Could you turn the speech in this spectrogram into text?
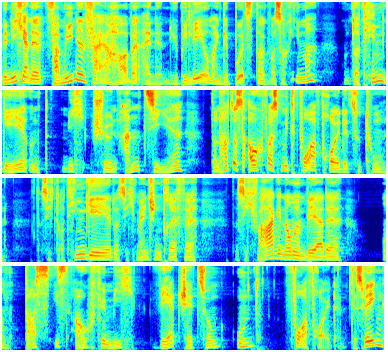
Wenn ich eine Familienfeier habe, einen Jubiläum, ein Geburtstag, was auch immer, und dorthin gehe und mich schön anziehe, dann hat das auch was mit Vorfreude zu tun. Dass ich dorthin gehe, dass ich Menschen treffe, dass ich wahrgenommen werde. Und das ist auch für mich Wertschätzung und Vorfreude. Deswegen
